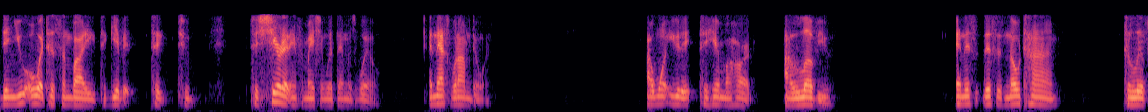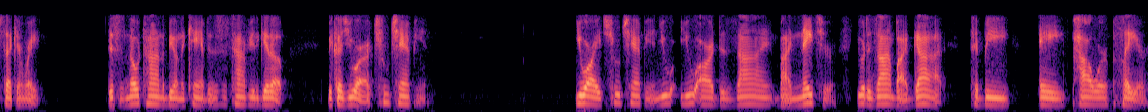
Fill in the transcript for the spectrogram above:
then you owe it to somebody to give it to to to share that information with them as well. And that's what I'm doing. I want you to, to hear my heart. I love you. And this this is no time to live second rate. This is no time to be on the campus. This is time for you to get up because you are a true champion. You are a true champion. You you are designed by nature. You are designed by God to be a power player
